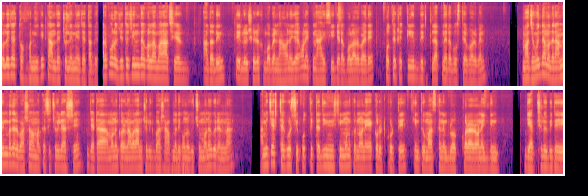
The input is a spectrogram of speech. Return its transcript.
চলে যায়, তখন নাকি টান দিয়ে চলে নিয়ে যায় তাদের। তারপরে যেহেতু চিন্তা করলাম, আর আছে আধা দিন তেল সেরকম ভাবে নাহানো যায়। অনেক নাহাইছি যেটা বলার বাইরে। প্রত্যেকটা ক্লিপ দেখলে আপনারা বুঝতে পারবেন। মাঝে মধ্যে আমাদের আমিন বাজার ভাষাও আমার কাছে চলে আসছে, যেটা মনে করেন আমার আঞ্চলিক ভাষা আপনাদের কোনো কিছু মনে করেন না। আমি চেষ্টা করছি প্রত্যেকটা জিনিসই মনে করেন অনেক অ্যাকোরেট করতে, কিন্তু মাঝখানে ব্লগ করার অনেক দিন গ্যাপ ছিল বিধায়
